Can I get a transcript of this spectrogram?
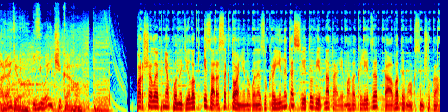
Радіо UA Чикаго. 1 липня, понеділок, і зараз актуальні новини з України та світу від Наталії Маглакелідзе та Вадима Оксенчука.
